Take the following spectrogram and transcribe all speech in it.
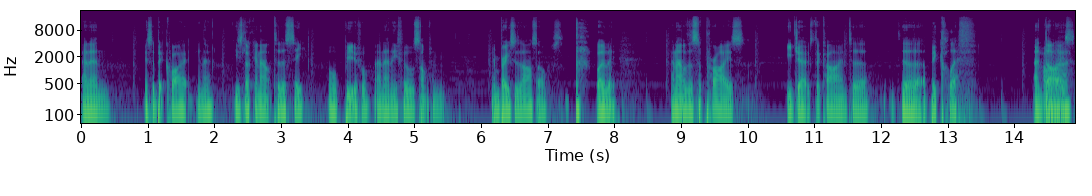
And then it's a bit quiet, you know. He's looking out to the sea, all beautiful. And then he feels something embraces ourselves slowly. And out of the surprise, he jerks the car into into a big cliff and Oh, no. dies.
